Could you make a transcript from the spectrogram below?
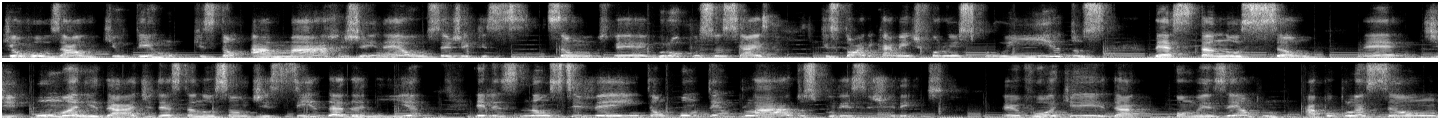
que eu vou usar aqui o termo que estão à margem, né, ou seja, que são é, grupos sociais que historicamente foram excluídos desta noção né, de humanidade, desta noção de cidadania, eles não se veem, então, contemplados por esses direitos. Eu vou aqui dar como exemplo a população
